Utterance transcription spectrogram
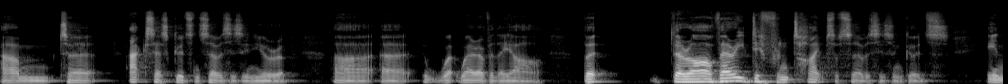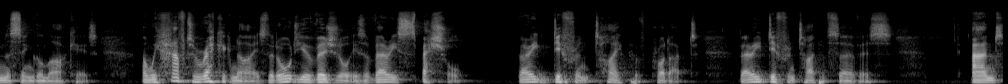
um, to access goods and services in Europe uh, uh, wh- wherever they are. But there are very different types of services and goods in the single market, and we have to recognise that audiovisual is a very special, very different type of product, very different type of service. And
